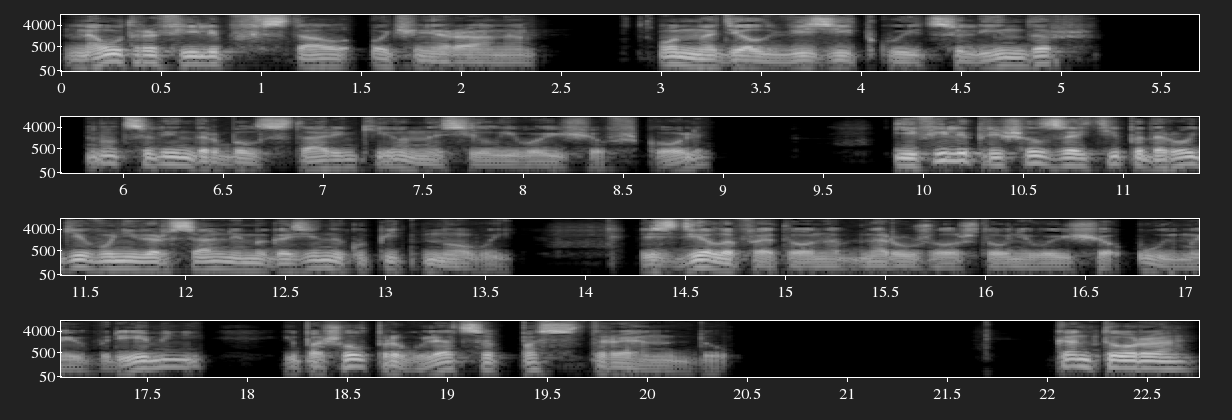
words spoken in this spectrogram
На утро Филипп встал очень рано. Он надел визитку и цилиндр, но цилиндр был старенький, он носил его еще в школе. И Филипп решил зайти по дороге в универсальный магазин и купить новый. Сделав это, он обнаружил, что у него еще уйма времени, и пошел прогуляться по Стрэнду. Контора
